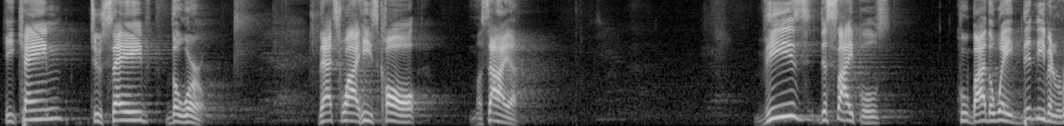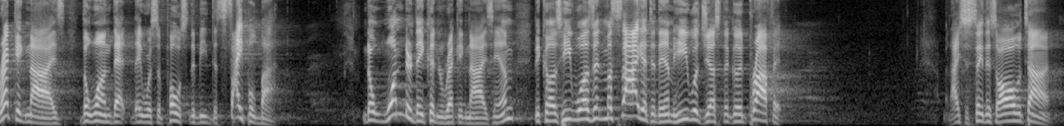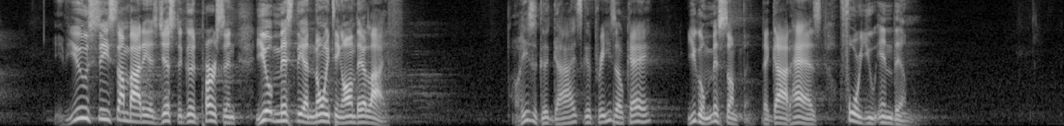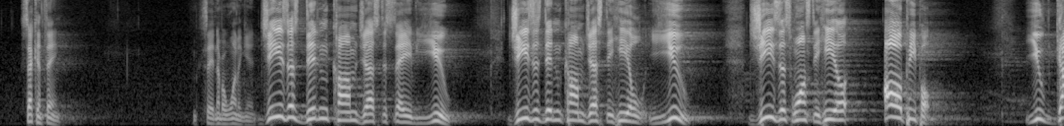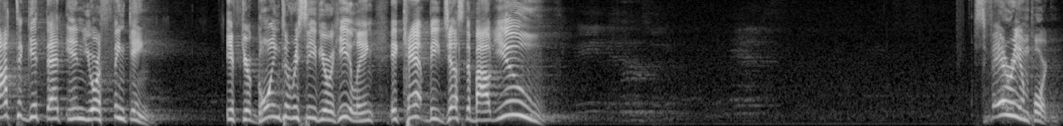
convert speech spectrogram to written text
He came to save the world. That's why He's called Messiah. These disciples, who, by the way, didn't even recognize the one that they were supposed to be discipled by. No wonder they couldn't recognize him because he wasn't Messiah to them, he was just a good prophet. And I used to say this all the time. If you see somebody as just a good person, you'll miss the anointing on their life. Oh, he's a good guy. He's a good priest. He's okay. You're going to miss something that God has for you in them. Second thing, say number one again. Jesus didn't come just to save you. Jesus didn't come just to heal you. Jesus wants to heal all people. You've got to get that in your thinking. If you're going to receive your healing, it can't be just about you. It's very important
